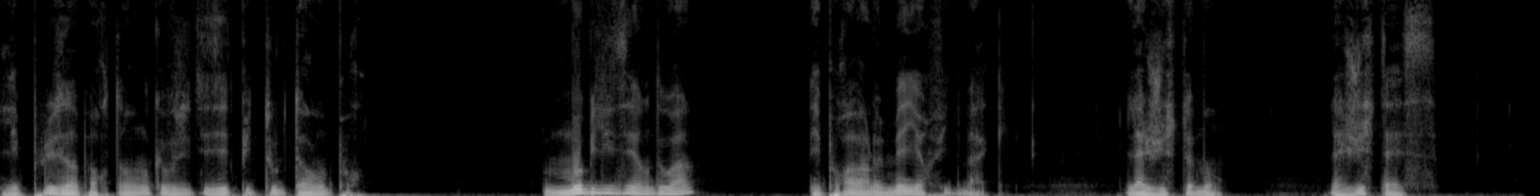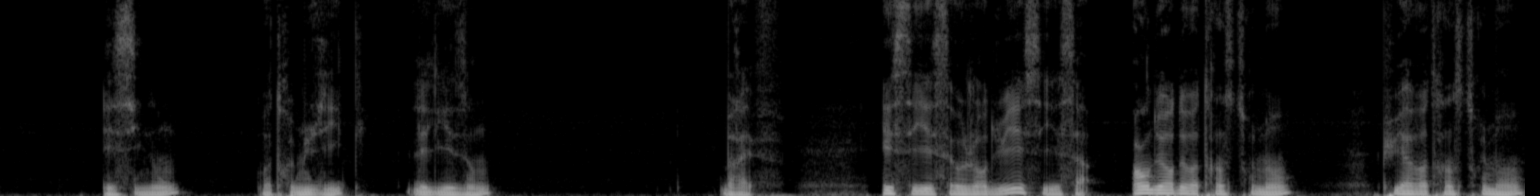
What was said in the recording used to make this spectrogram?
les plus importants que vous utilisez depuis tout le temps pour mobiliser un doigt et pour avoir le meilleur feedback. L'ajustement, la justesse. Et sinon, votre musique, les liaisons. Bref, essayez ça aujourd'hui, essayez ça en dehors de votre instrument, puis à votre instrument,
